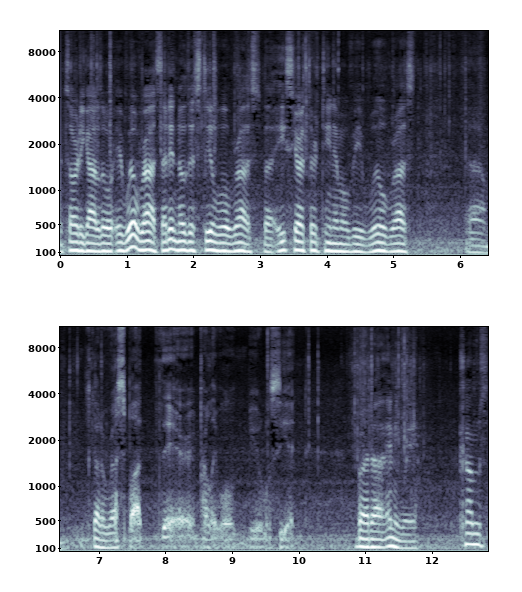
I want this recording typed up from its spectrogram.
it's already got a little, it will rust. I didn't know this steel will rust, but 8CR 13 MOV will rust. Um, it's got a rust spot there. It probably won't be able to see it. But uh, anyway, comes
